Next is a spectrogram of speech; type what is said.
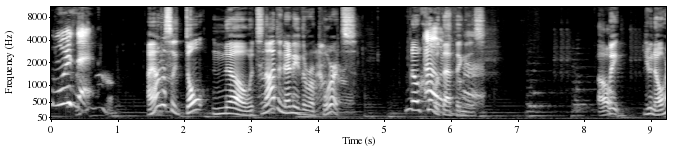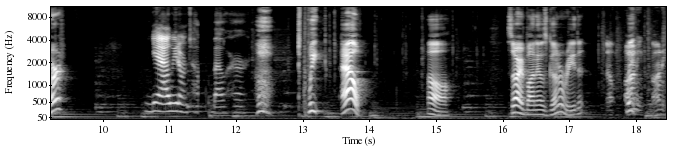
Who is it? I honestly don't know. It's not in any of the reports. No clue Oh, what that thing her. is. Oh, Wait, you know her? Yeah, we don't talk about her. Wait, ow! Oh. Sorry, Bonnie, I was gonna read it. No, Bonnie, Bonnie.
